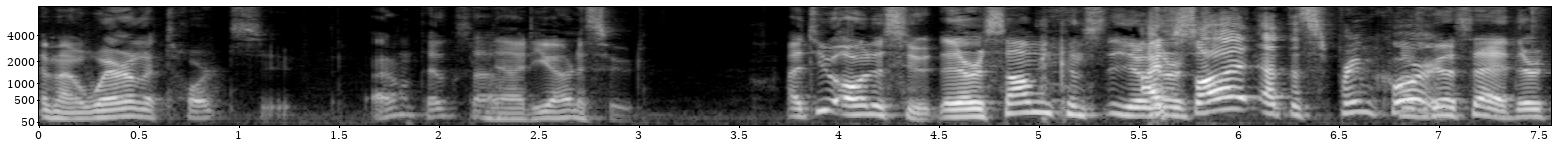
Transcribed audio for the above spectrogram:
Am I wearing a tort suit? I don't think so. No, do you own a suit? I do own a suit. There are some. Cons- you know, I saw it at the Supreme Court. I was gonna say there,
